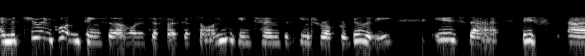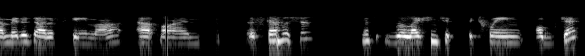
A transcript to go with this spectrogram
and the two important things that I wanted to focus on in terms of interoperability is that this uh, metadata schema outlines, establishes relationships between object,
